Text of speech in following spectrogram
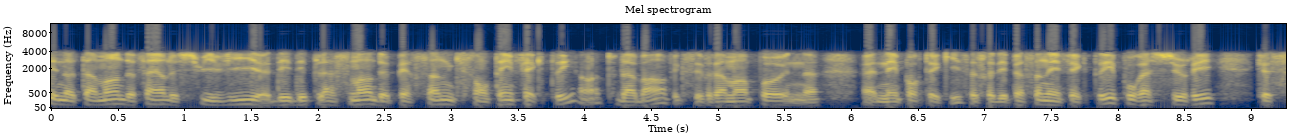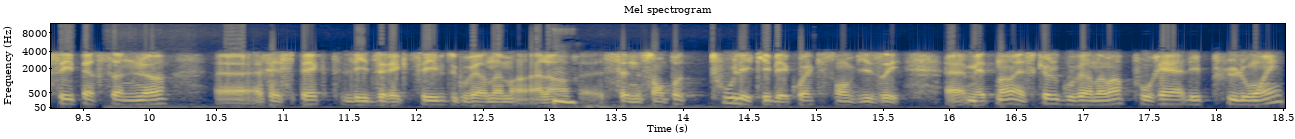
c'est notamment de faire le suivi euh, des déplacements de personnes qui sont infectées, hein, tout d'abord, fait que c'est vraiment pas une euh, n'importe qui, ce serait des personnes infectées, pour assurer que ces personnes-là euh, respectent les directives du gouvernement. Alors, hmm. ce ne sont pas tous les Québécois qui sont visés. maintenant, est-ce que le gouvernement pourrait aller plus loin?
